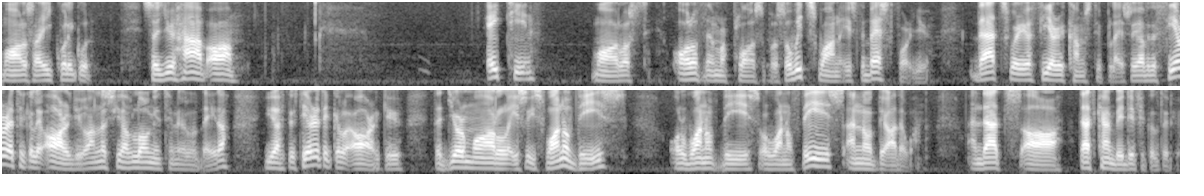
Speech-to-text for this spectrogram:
models are equally good. So you have uh, 18 models, all of them are plausible. So which one is the best for you? That's where your theory comes to play. So you have to theoretically argue, unless you have longitudinal data, you have to theoretically argue that your model is, is one of these, or one of these, or one of these, and not the other one. And that's, uh, that can be difficult to do.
